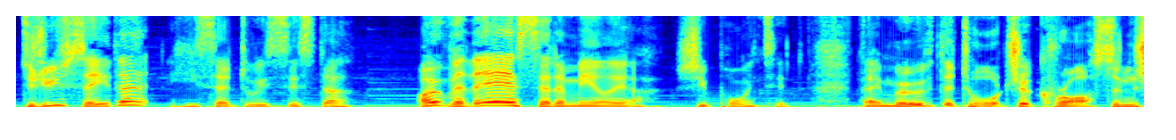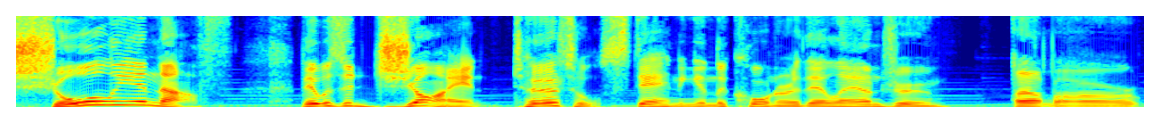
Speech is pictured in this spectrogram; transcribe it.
Did you see that? he said to his sister. Over there, said Amelia. She pointed. They moved the torch across, and surely enough, there was a giant turtle standing in the corner of their lounge room. Hello,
